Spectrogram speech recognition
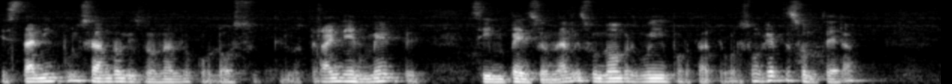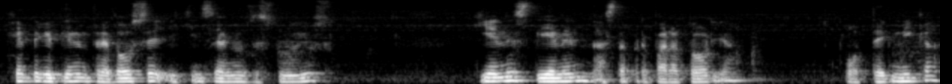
están impulsando a Luis Donaldo Colosio, que lo traen en mente, sin pensionarle su nombre, es muy importante. Bueno, son gente soltera, gente que tiene entre 12 y 15 años de estudios, quienes tienen hasta preparatoria o técnica,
